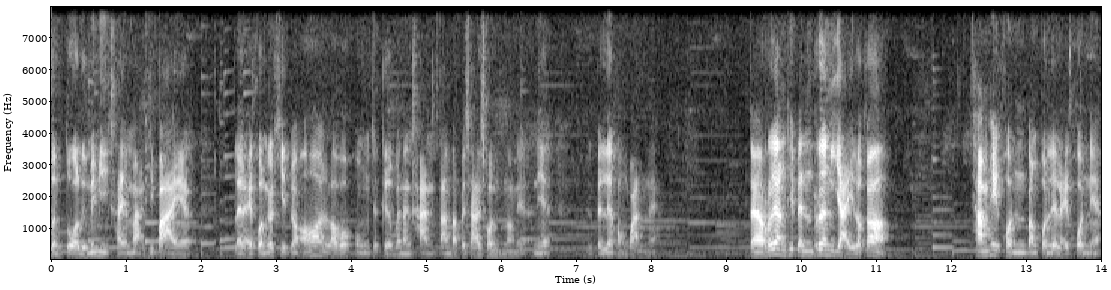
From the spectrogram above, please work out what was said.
ส่วนตัว หรือไม่มีใครมาอธิบาย หลาย ๆ คนก็คิดว่าอ๋อเราก็คงจะเกิดวันอังคารตามบัตรประชาชนลำนองเนี้ยอันนี้เป็นเรื่องของวันนะแต่เรื่องที่เป็นเรื่องใหญ่แล้วก็ ทำให้คนบางคนหลาย ๆ คนเนี่ย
